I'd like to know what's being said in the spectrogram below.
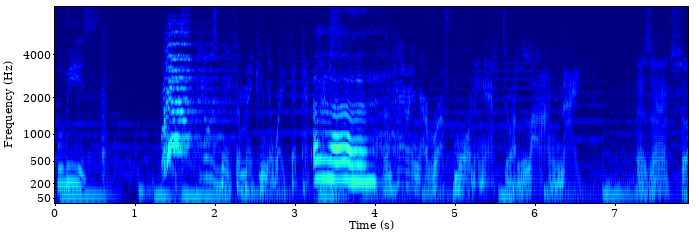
Please. Excuse me for making you wait, detectives. Uh, I'm having a rough morning after a long night. Is that so?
